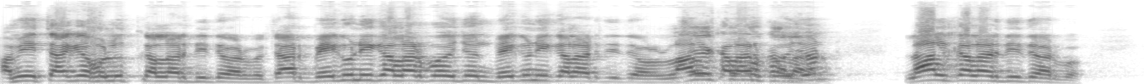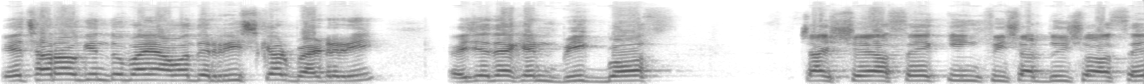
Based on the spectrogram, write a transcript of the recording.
আমি তাকে হলুদ কালার দিতে পারব। যার বেগুনি কালার প্রয়োজন বেগুনি কালার দিতে পারব। লাল কালার প্রয়োজন লাল কালার দিতে পারব। এছাড়াও কিন্তু ভাই আমাদের রিস্কার ব্যাটারি এই যে দেখেন বিগ বস চারশো আছে কিংফিশার দুইশো আছে।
